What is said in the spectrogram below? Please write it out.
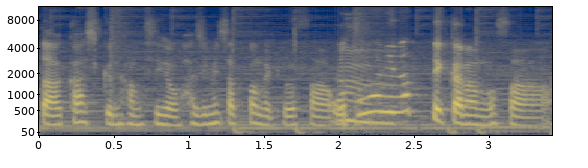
た赤橋君の話を始めちゃったんだけどさ、うん、大人になってからのさ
